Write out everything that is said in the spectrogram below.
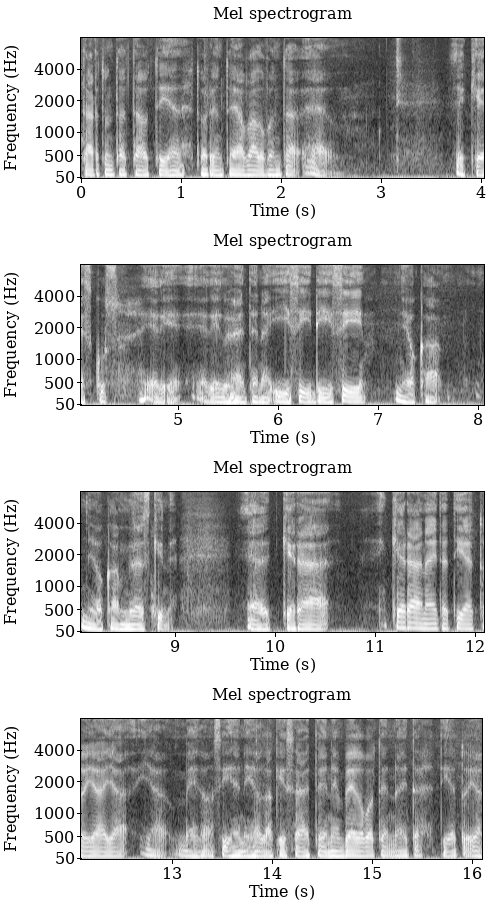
tartuntatautien torjunta- ja valvonta keskus, eli, eli lyhentenä ECDC, joka, joka myöskin kerää, kerää näitä tietoja ja, ja meillä on siihen ihan lakisääteinen velvoite näitä tietoja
